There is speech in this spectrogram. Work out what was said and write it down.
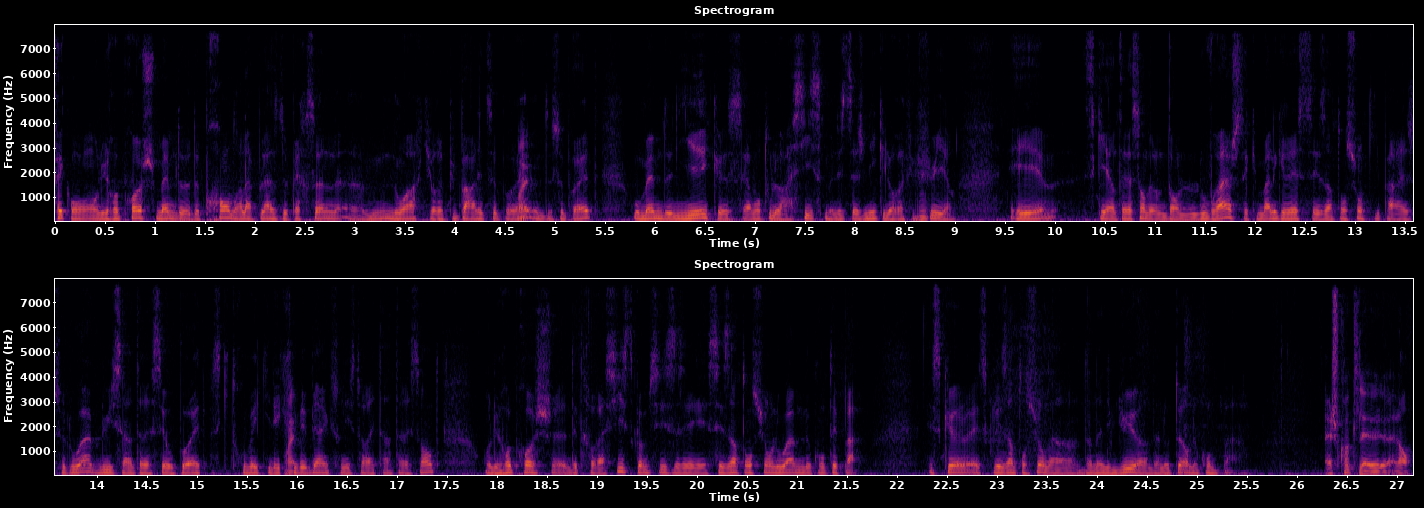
fait qu'on lui reproche même de, prendre la place de personnes euh, noires qui auraient pu parler de ce, poète, de ce poète, ou même de nier que c'est avant tout le racisme des États-Unis qui l'aurait fait mm. fuir. Et euh, ce qui est intéressant dans, l'ouvrage, c'est que malgré ses intentions qui paraissent louables, lui, s'est intéressé au poète parce qu'il trouvait qu'il écrivait bien et que son histoire était intéressante. On lui reproche d'être raciste comme si ses, intentions louables ne comptaient pas. Est-ce que, est que les intentions d'un individu, hein, d'un auteur ne comptent pas? Je crois que, alors,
